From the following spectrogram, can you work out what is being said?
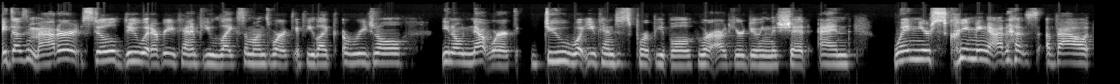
It doesn't matter. Still do whatever you can if you like someone's work. If you like a regional, you know, network, do what you can to support people who are out here doing this shit. And when you're screaming at us about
